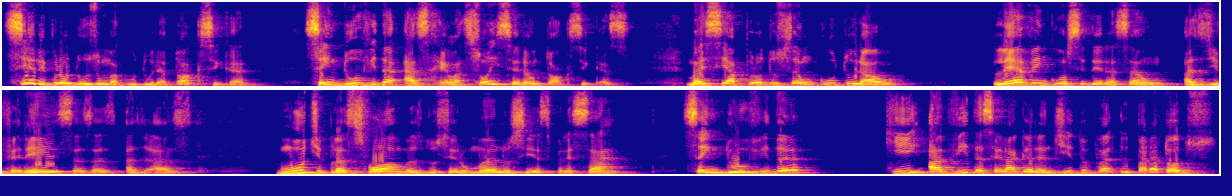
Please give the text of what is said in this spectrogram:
Se ele produz uma cultura tóxica, sem dúvida, as relações serão tóxicas, mas se a produção cultural leva em consideração as diferenças, as, as, as múltiplas formas do ser humano se expressar, sem dúvida que a vida será garantida para todos,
